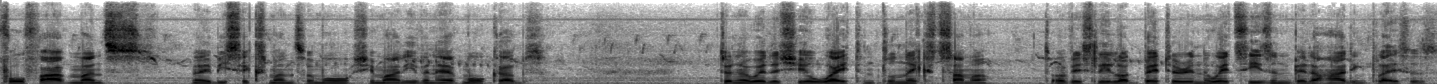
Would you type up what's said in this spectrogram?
four five months, maybe six months or more, she might even have more cubs. Don't know whether she'll wait until next summer. It's obviously a lot better in the wet season, better hiding places.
